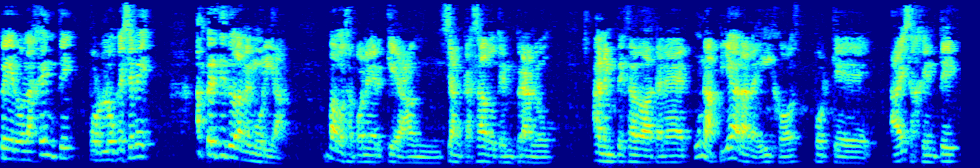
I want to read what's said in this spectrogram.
pero la gente, por lo que se ve, ha perdido la memoria. Vamos a poner que se han casado temprano, han empezado a tener una piara de hijos, porque a esa gente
